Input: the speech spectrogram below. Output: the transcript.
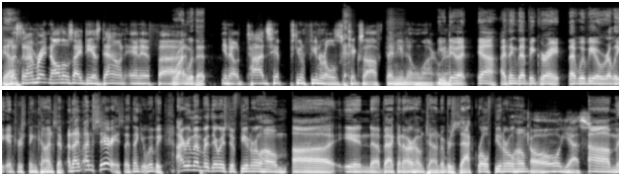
yeah, Listen, I'm writing all those ideas down, and if uh, run with it. you know Todd's hip fun- funerals kicks off, then you know what You do it. Yeah, I think that'd be great. That would be a really interesting concept. And I'm, I'm serious. I think it would be. I remember there was a funeral home uh, in uh, back in our hometown. Remember Zach Roll Funeral Home? Oh yes, Um,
